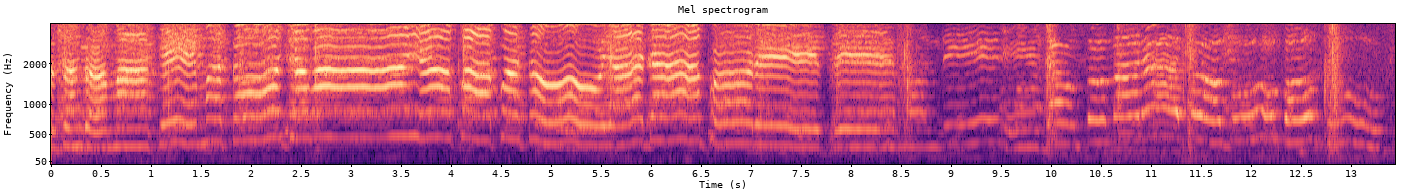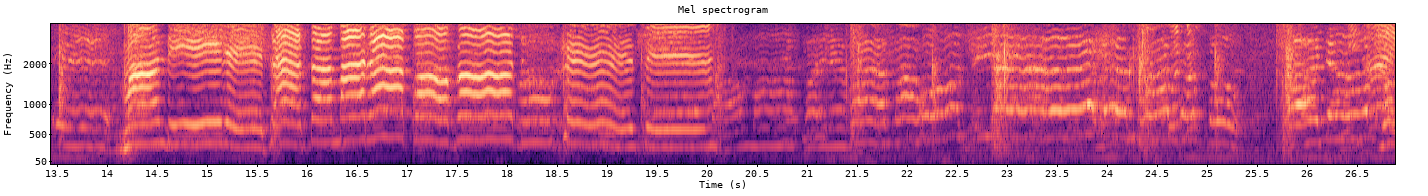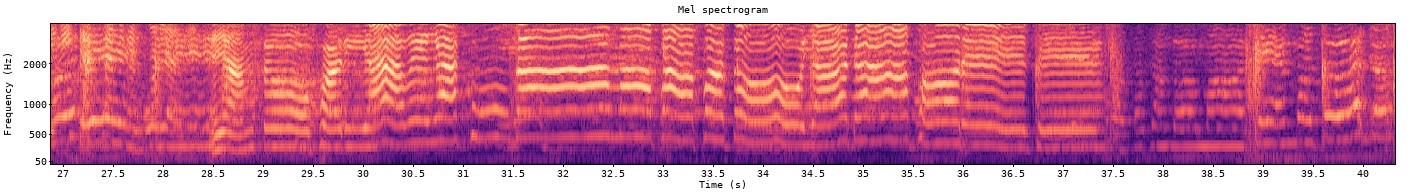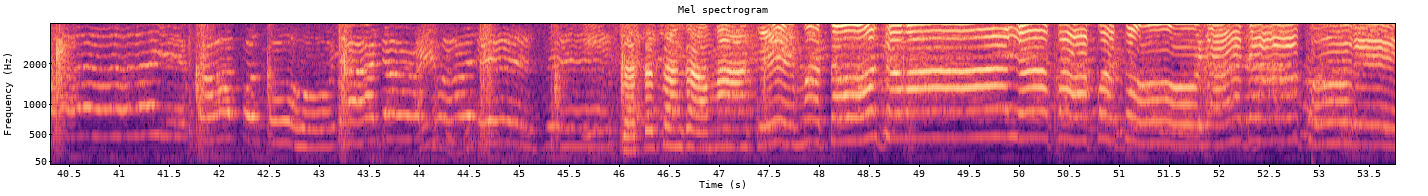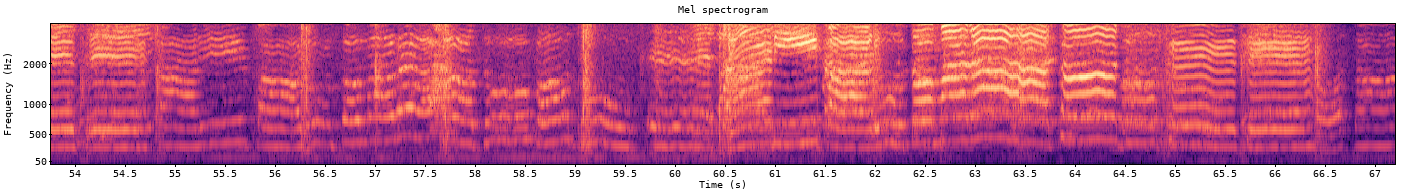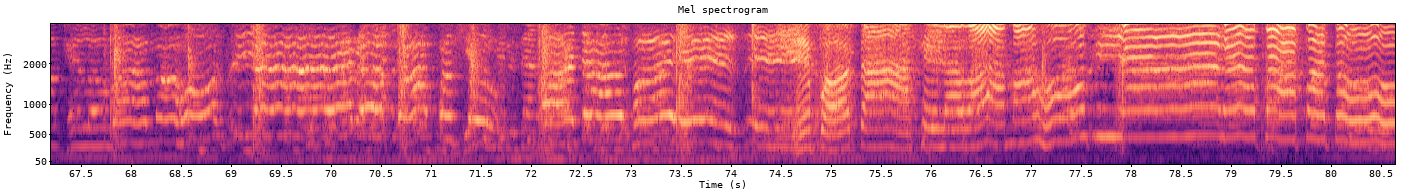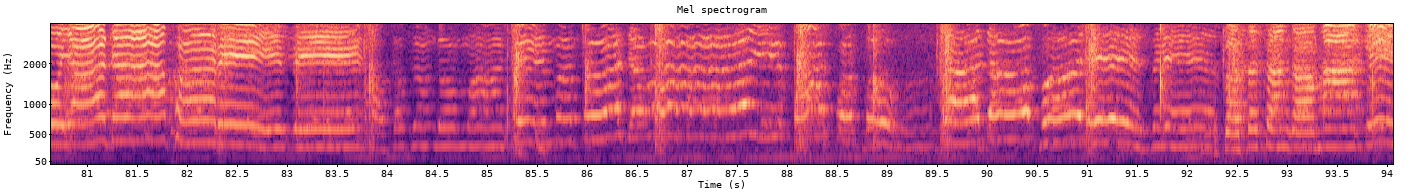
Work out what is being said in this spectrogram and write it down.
સત્સંગમાં કેમ તો જવાય પાપ તો યાડા ફરે છે મંદિરે જાઉં તો મારા પગો બહુ દુખે. મંદિરે જાતા મારા પગ દુખે છે. આમાં તો આડા ફરે આવે આખું ગામ પાપ તો યાડા ફરે છે. સત્સંગમાં કેમ સત્સંગમાં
